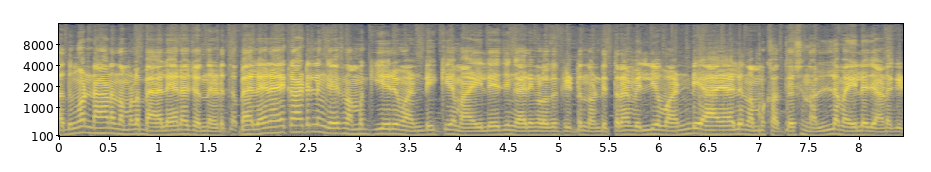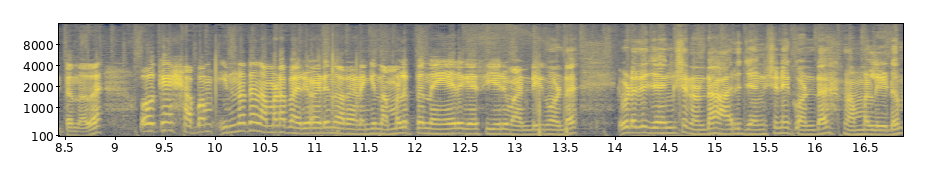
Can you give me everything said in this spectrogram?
അതുകൊണ്ടാണ് നമ്മൾ ബലേന ചെന്ന് എടുത്തത്. ബലേനയെക്കാട്ടിലും കേസ് നമുക്ക് ഈ ഒരു വണ്ടിക്ക് മൈലേജും കാര്യങ്ങളൊക്കെ കിട്ടുന്നുണ്ട്. ഇത്രയും വലിയ വണ്ടി ആയാലും നമുക്ക് അത്യാവശ്യം നല്ല മൈലേജാണ് കിട്ടുന്നത്. ഓക്കെ അപ്പം ഇന്നത്തെ നമ്മുടെ പരിപാടി എന്ന് പറയുകയാണെങ്കിൽ നമ്മളിപ്പോൾ നേരെ കേസ് ഈ ഒരു വണ്ടിയും കൊണ്ട് ഇവിടെ ഒരു ജംഗ്ഷൻ ഉണ്ട്. ആ ഒരു ജംഗ്ഷനിൽ കൊണ്ട് ഇടും.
